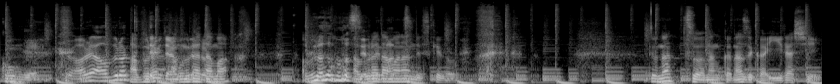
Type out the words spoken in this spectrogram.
ゴンゲ。あれ油食ってるみたいなもんでしょ油玉。油玉っすよね。油玉なんでですけど。でもナッツはなんかなぜかいいらしい。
